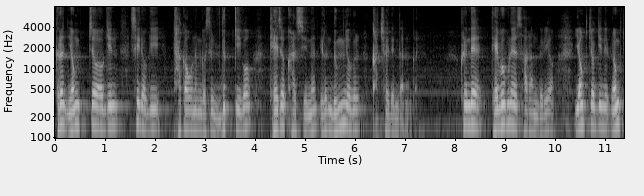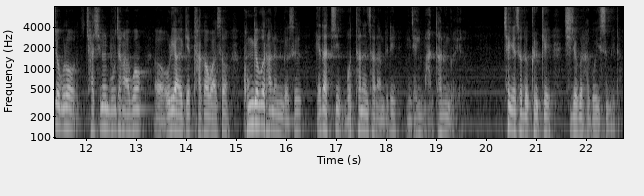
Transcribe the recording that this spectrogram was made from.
그런 영적인 세력이 다가오는 것을 느끼고 대적할 수 있는 이런 능력을 갖춰야 된다는 거예요. 그런데 대부분의 사람들이요 영적인 영적으로 자신을 무장하고 어, 우리에게 다가와서 공격을 하는 것을 깨닫지 못하는 사람들이 굉장히 많다는 거예요. 책에서도 그렇게 지적을 하고 있습니다.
